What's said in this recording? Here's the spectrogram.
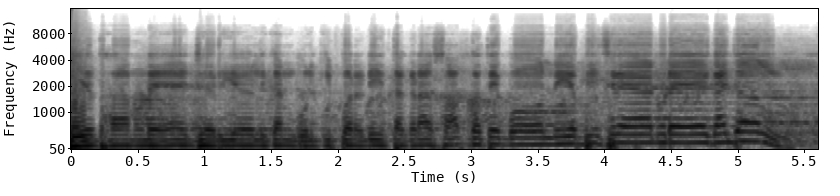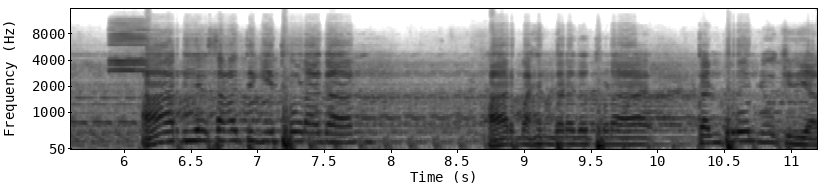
ये था नुडे ज़रिया लिकन गोलकीपर अड़ी तगड़ा साफ़ कते बॉल। ने बीच रे नुडे गंजल। आर ये साथ की थोड़ा गान। आर महेंद्र दा थोड़ा कंट्रोल न्यू किया।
